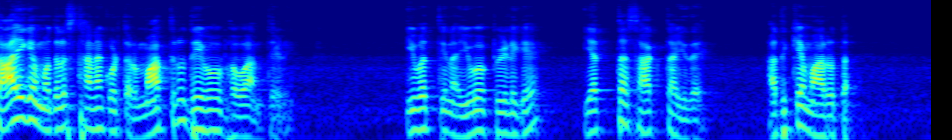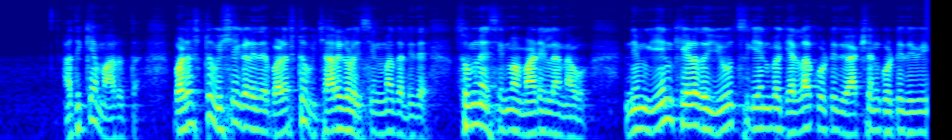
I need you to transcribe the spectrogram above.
ತಾಯಿಗೆ ಮೊದಲ ಸ್ಥಾನ ಕೊಡ್ತಾರೆ. ಮಾತೃ ದೇವೋಭವ ಅಂತೇಳಿ. ಇವತ್ತಿನ ಯುವ ಪೀಳಿಗೆ ಎತ್ತ ಸಾಕ್ತಾ ಇದೆ. ಅದಕ್ಕೆ ಮಾರುತ. ಅದಕ್ಕೆ ಮಾರುತ. ಭಾಳಷ್ಟು ವಿಷಯಗಳಿದೆ ಭಾಳಷ್ಟು ವಿಚಾರಗಳು ಈ ಸಿನಿಮಾದಲ್ಲಿದೆ. ಸುಮ್ಮನೆ ಸಿನಿಮಾ ಮಾಡಿಲ್ಲ ನಾವು. ನಿಮ್ಗೆ ಏನು ಕೇಳೋದು? ಯೂತ್ಸ್ಗೆ ಏನು ಬೇಕು? ಎಲ್ಲ ಕೊಟ್ಟಿದ್ವಿ, ಆ್ಯಕ್ಷನ್ ಕೊಟ್ಟಿದ್ದೀವಿ,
